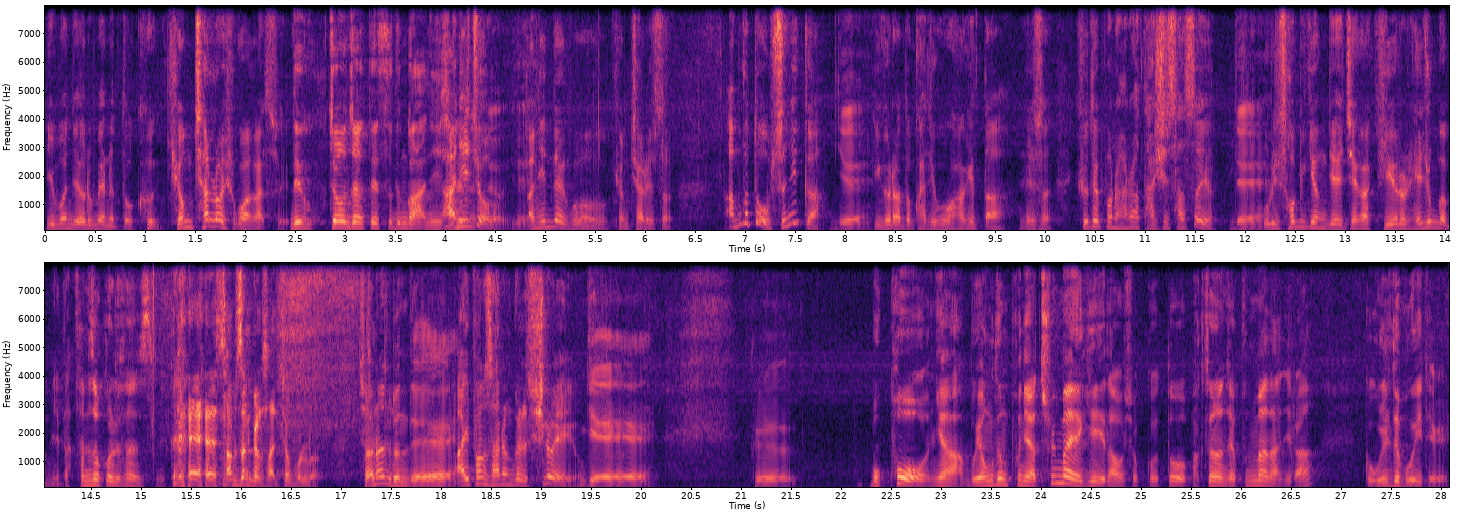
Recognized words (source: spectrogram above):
이번 여름에는 또 그 경찰로 휴가 갔어요. 근데 그 국정원장 때 쓰던 거 아니시죠? 아니죠. 아닌데 그 경찰에서 아무것도 없으니까 예. 이거라도 가지고 가겠다 해서 휴대폰 하나 다시 샀어요. 네. 우리 소비 경제에 제가 기여를 해준 겁니다. 삼성 걸로 사셨습니까? 네, 삼성 걸 샀죠 물론. 저는 자, 그런데 아이폰 사는 걸 싫어해요. 이게 그 목포냐 뭐 영등포냐 출마 얘기 나오셨고 또 박 전 원장뿐만 아니라 그 올드보이들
